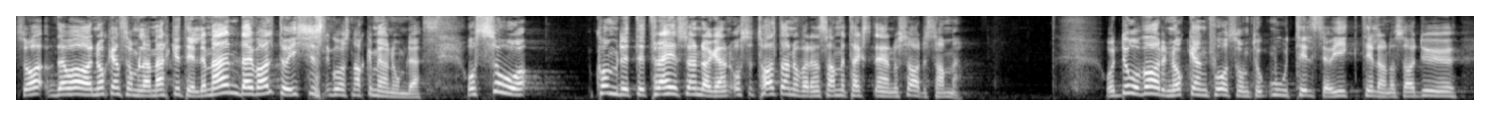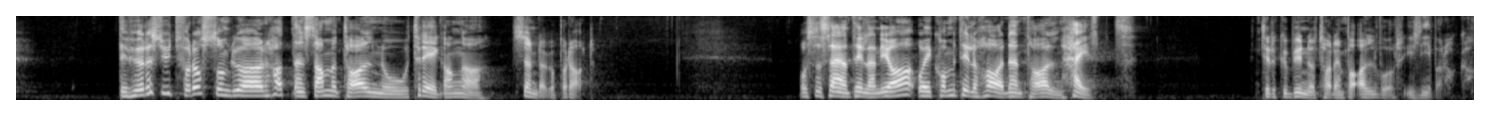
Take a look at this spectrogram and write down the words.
Så det var noen som la merke til det, men de valgte å ikke gå og snakke med han om det. Og så kom det til tredje søndagen, og så talte han over den samme teksten igjen og sa det samme. Og Da var det noen få som tok mot til seg og gikk til han og sa du, det høres ut for oss som du har hatt den samme talen nå tre ganger søndager på rad. Og Så sier han til ham ja, og jeg kommer til å ha den talen helt til dere begynner å ta den på alvor i livet deres.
